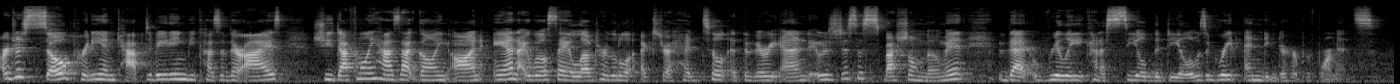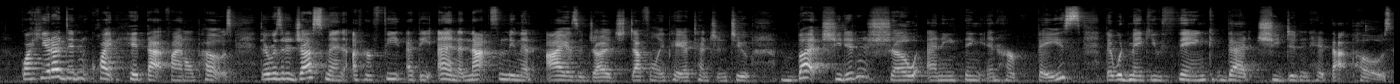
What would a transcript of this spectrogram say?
are just so pretty and captivating because of their eyes. She definitely has that going on. And I will say I loved her little extra head tilt at the very end. It was just a special moment that really kind of sealed the deal. It was a great ending to her performance. Guajira didn't quite hit that final pose. There was an adjustment of her feet at the end, and that's something that I, as a judge, definitely pay attention to. But she didn't show anything in her face that would make you think that she didn't hit that pose.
